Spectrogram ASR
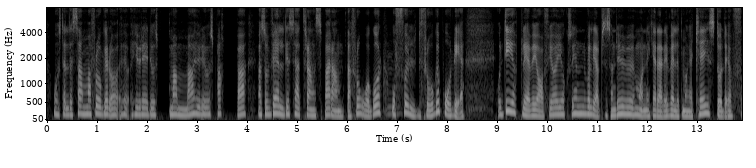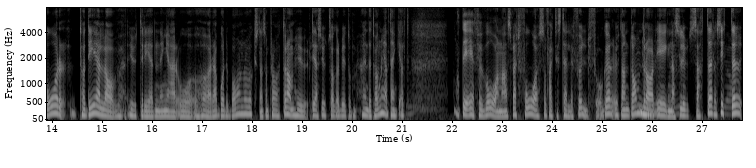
Och hon ställde samma frågor. Och, hur- är det hos mamma? Hur är det hos pappa? Alltså väldigt så här transparenta frågor och följdfrågor på det. Och det upplever jag, för jag är ju också involverad, precis som du Monica, där i väldigt många case då, där jag får ta del av utredningar och, och höra både barn och vuxna som pratar om hur deras utsagor har blivit omhändertagna helt enkelt. Att det är förvånansvärt få som faktiskt ställer följdfrågor, utan de drar egna slutsatser. Sitter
